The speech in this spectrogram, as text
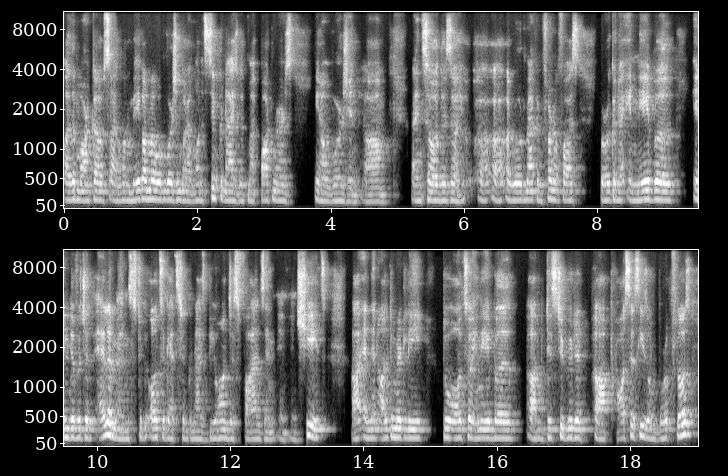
other markups I want to make on my own version, but I want to synchronize with my partner's, you know, version. Um, and so there's a, a, a, roadmap in front of us where we're going to enable individual elements to also get synchronized beyond just files and, and, and sheets. Uh, and then ultimately to also enable um, distributed uh, processes or workflows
